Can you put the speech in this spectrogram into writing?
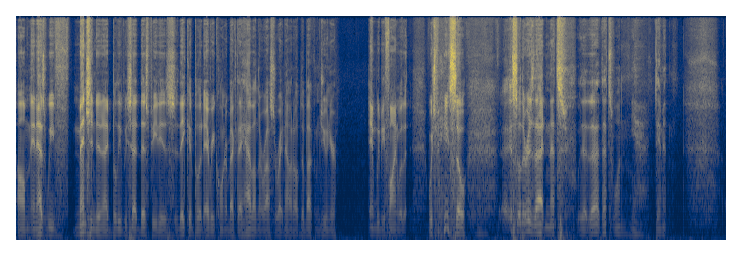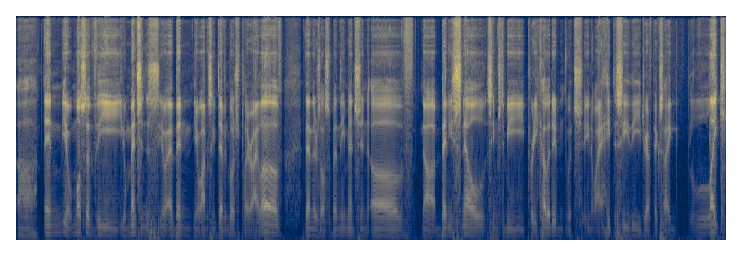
Um, and as we've mentioned, and I believe we said this, Pete, is they could put every cornerback they have on their roster right now at Odell Beckham Jr. and we'd be fine with it. Which means so so there is that, and that's that, that's one. Yeah, damn it. Uh, and you know, most of the you know mentions you know have been you know obviously Devin Bush, player I love. Then there's also been the mention of uh, Benny Snell seems to be pretty coveted, which you know I hate to see the draft picks I like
